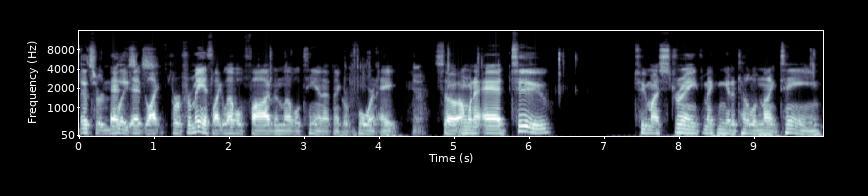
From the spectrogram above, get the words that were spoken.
At certain at, places. at like for, for me, it's like level five and level ten, I think, or four and eight. Yeah. So I'm going to add two to my strength, making it a total of nineteen,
